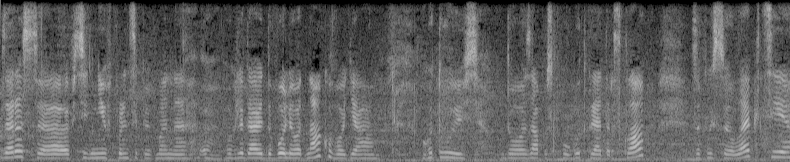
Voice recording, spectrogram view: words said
Зараз е, всі дні, в принципі, в мене е, виглядають доволі однаково. Я готуюсь до запуску Good Creators Club, записую лекції,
